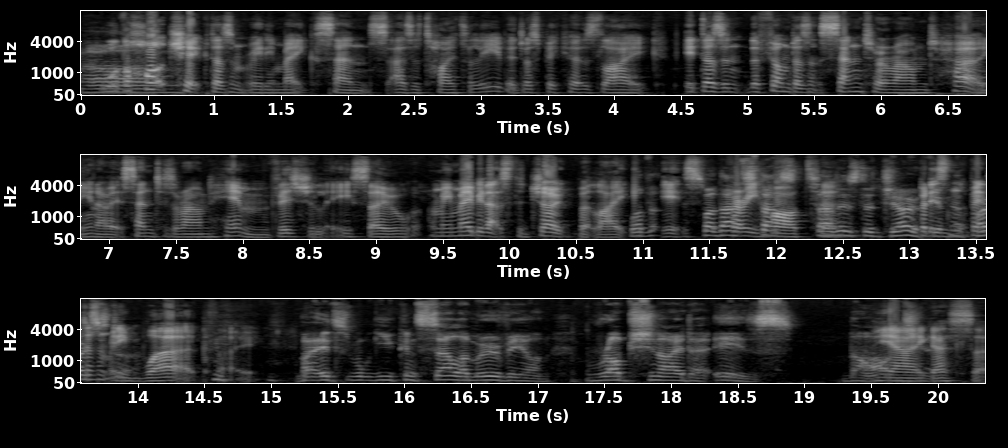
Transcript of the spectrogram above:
well, the hot chick doesn't really make sense as a title either, just because like it doesn't the film doesn't center around her. You know, it centers around him visually. So I mean, maybe that's the joke, but like Well, th- it's but that's, very that's, hard to. That is the joke. but it's in the not, but it doesn't really work though. But it's you can sell a movie on Rob Schneider is the hot yeah, I guess so.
